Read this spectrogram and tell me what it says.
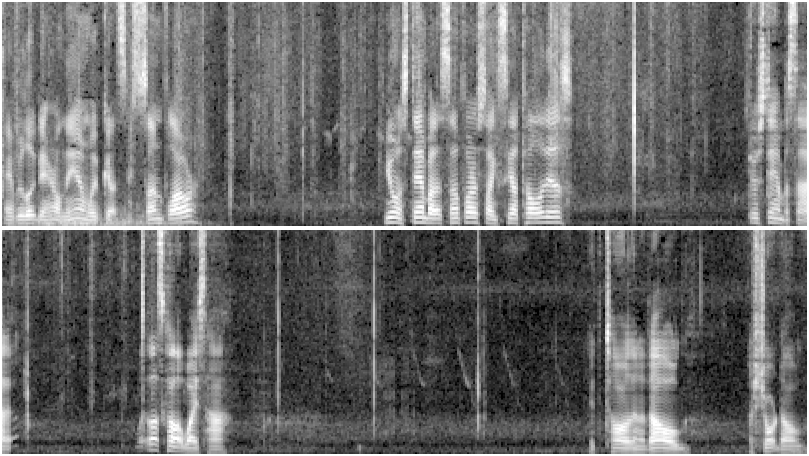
And if we look down here on the end, we've got some sunflower. You want to stand by that sunflower so I can see how tall it is? Go stand beside it. Let's call it waist high. It's taller than a dog, a short dog.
